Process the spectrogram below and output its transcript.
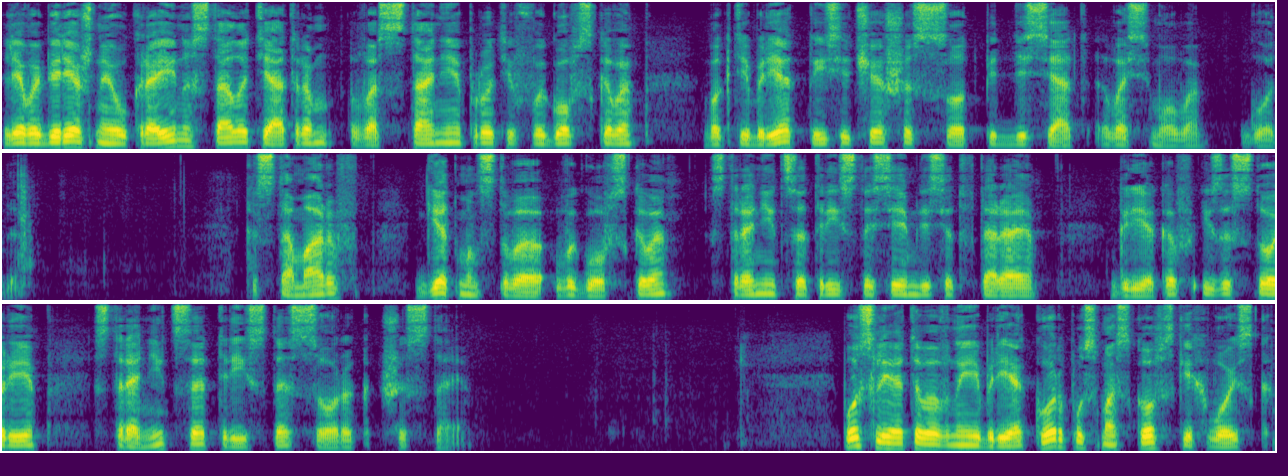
левобережная Украина стала театром восстания против Выговского в октябре 1658 года. Костомаров, Гетманство Выговского, страница 372 Греков из истории, страница 346. После этого в ноябре корпус московских войск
